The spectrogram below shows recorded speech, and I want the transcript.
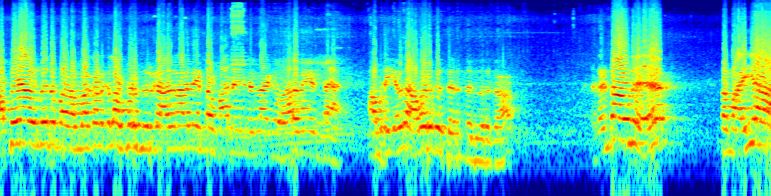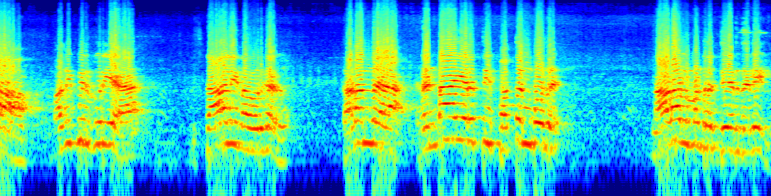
அப்பயே வந்துட்டு நம்ம மக்களுக்கு எல்லாம் புரிஞ்சிருக்கு அதனால என்ன பாரதிய இங்க வரவே இல்லை. அப்படிங்கிறது அவருக்கு தெரிஞ்சிருந்திருக்கோம். ரெண்டாவது நம்ம ஐயா மதிப்பிற்குரிய ஸ்டாலின் அவர்கள் கடந்த ரெண்டாயிரத்தி பத்தொன்பது நாடாளுமன்ற தேர்தலில்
